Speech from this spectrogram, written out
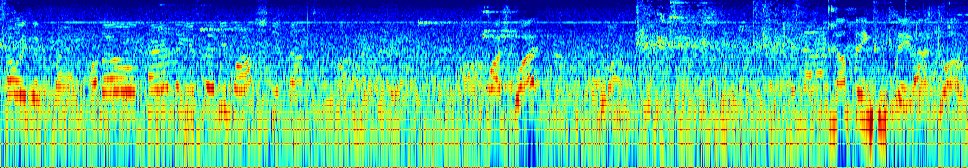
Probably a good plan. Although apparently you said you washed it not too long. Watch what? Glove. Nothing can save that glove.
